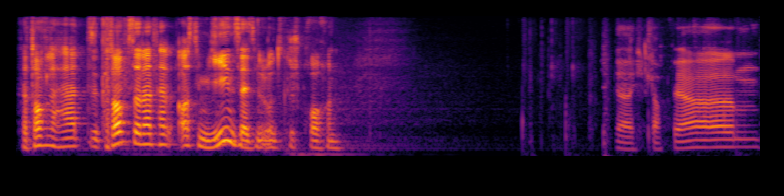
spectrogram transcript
Kartoffel hat, Kartoffelsalat hat aus dem Jenseits mit uns gesprochen. Ja, ich glaube, wir ähm,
